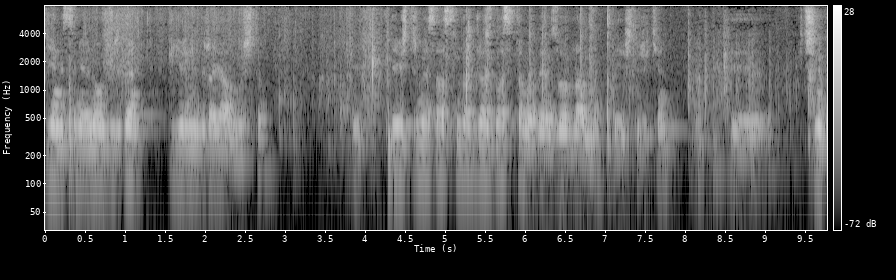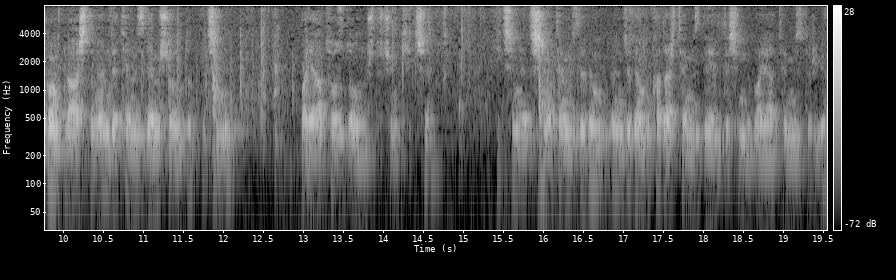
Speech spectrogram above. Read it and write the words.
yenisini N11'den 20 liraya almıştım. Ee, değiştirmesi aslında biraz basit ama ben zorlandım değiştirirken. Ee, içini komple açtım hem de temizlemiş oldum içini. Bayağı toz dolmuştu çünkü içi. İçini dışını temizledim. Önceden bu kadar temiz değildi. Şimdi bayağı temiz duruyor.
